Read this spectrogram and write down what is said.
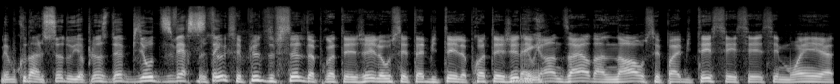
mais beaucoup dans le sud où il y a plus de biodiversité. C'est sûr que c'est plus difficile de protéger là où c'est habité. Le protéger Ben des oui. grandes aires dans le nord où c'est pas habité, c'est moins euh,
